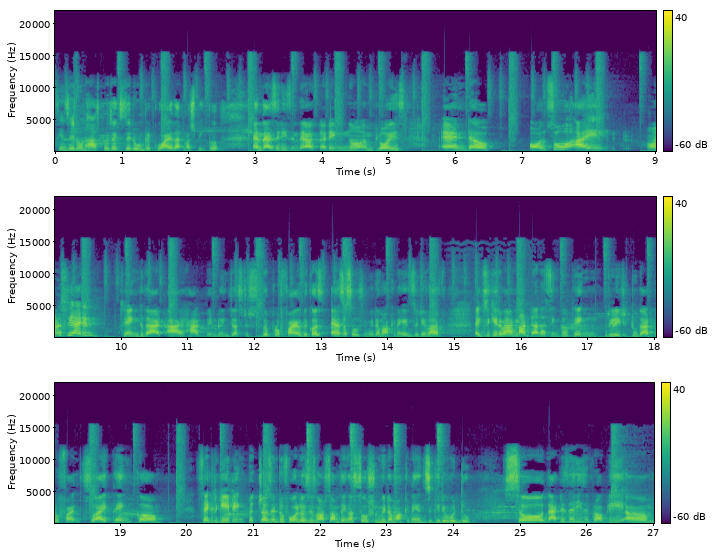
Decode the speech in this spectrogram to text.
Since they don't have projects they don't require that much people. And that's the reason they are cutting uh, employees. And uh, also i honestly i didn't think that i had been doing justice to the profile because as a social media marketing executive i've executive i have not done a single thing related to that profile. So i think uh, segregating pictures into folders is not something a social media marketing executive would do. So that is the reason probably um,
